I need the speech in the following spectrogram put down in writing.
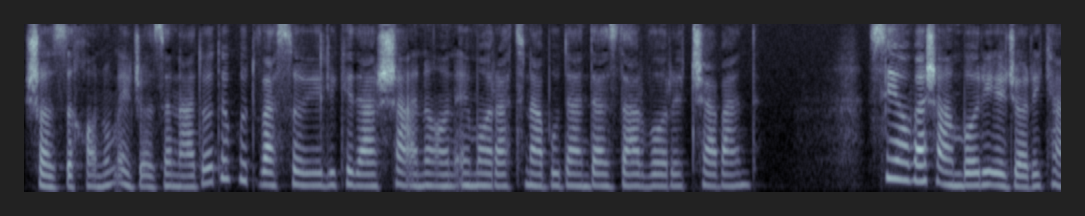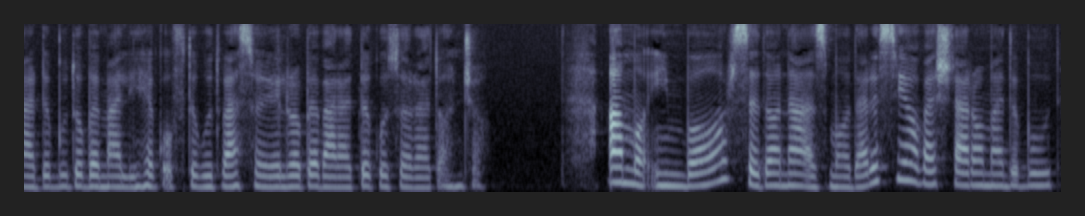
شازده خانم اجازه نداده بود وسایلی که در شعن آن امارت نبودند از در وارد شوند. سیاوش انباری اجاره کرده بود و به ملیحه گفته بود وسایل را ببرد بگذارد آنجا. اما این بار صدا نه از مادر سیاوش در آمده بود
